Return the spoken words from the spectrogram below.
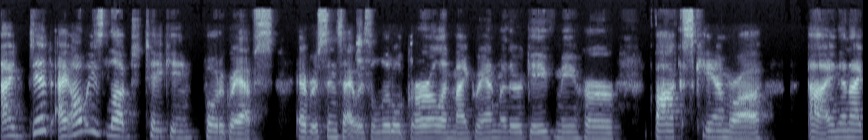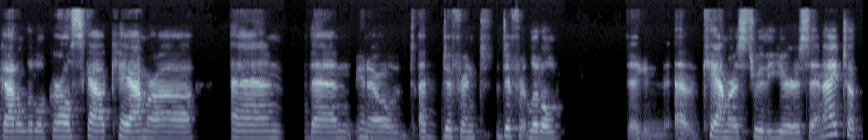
I did. I always loved taking photographs ever since I was a little girl, and my grandmother gave me her box camera, uh, and then I got a little Girl Scout camera, and then you know a different different little uh, cameras through the years, and I took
